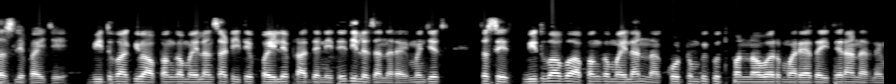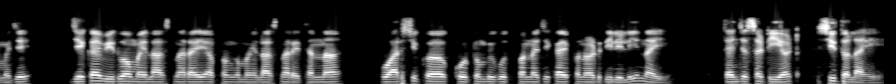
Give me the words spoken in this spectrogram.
असले पाहिजे. विधवा किंवा अपंग महिलांसाठी ते पहिले प्राधान्य इथे दिलं जाणार आहे. म्हणजेच तसेच विधवा व अपंग महिलांना कौटुंबिक उत्पन्नावर मर्यादा इथे राहणार नाही. म्हणजे जे काही विधवा महिला असणार आहे अपंग महिला असणार आहे त्यांना वार्षिक कौटुंबिक उत्पन्नाची काही पण अट दिलेली नाही. त्यांच्यासाठी अट शीतल आहे.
